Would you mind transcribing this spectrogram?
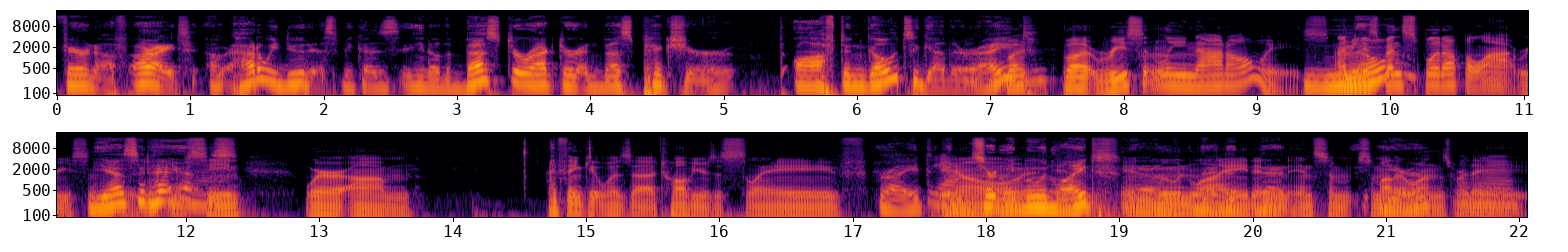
Fair enough. All right, uh, how do we do this? Because you know the best director and best picture often go together, right? But but recently, not always. I mean, it's been split up a lot recently. Yes, it has. You've seen where um, I think it was uh, Twelve Years a Slave. right. Yeah. You know, certainly Moonlight. and, yeah, Moonlight, that- and, that- and some some other year. ones where they Mhm.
